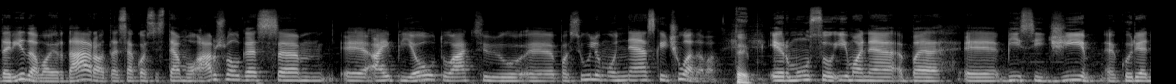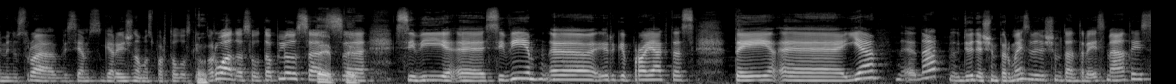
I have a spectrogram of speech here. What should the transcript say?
darydavo ir daro tas ekosistemų apžvalgas, e, IPO tų akcijų e, pasiūlymų neskaičiuodavo. Taip. Ir mūsų įmonė BCG, kuri administruoja visiems gerai žinomus portalus kaip Ruodas, Autopliusas, taip, taip. CV, CV irgi projektas, tai jie, na, 21-22 metais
